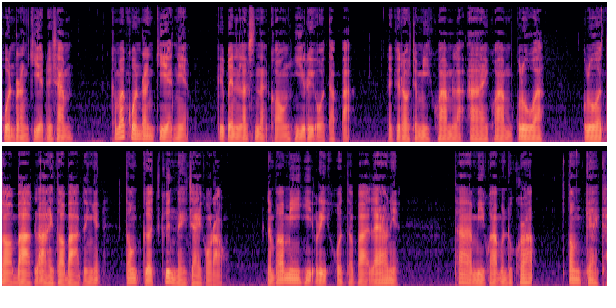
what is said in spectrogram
ควรรังเกียจด้วยซ้ำคำว่าควรรังเกียจเนี่ย คือเป็นลักษณะของฮิริโอตปะนั่นคือเราจะมีความละอายความกลัว กลัวต่อบาปละอายต่อบาปอย่างเงี้ยต้องเกิดขึ้นในใจของเราแต่พอมีหิริโอตบะแล้วเนี่ยถ้ามีความอนุเคราะห์ต้องแก้ไข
